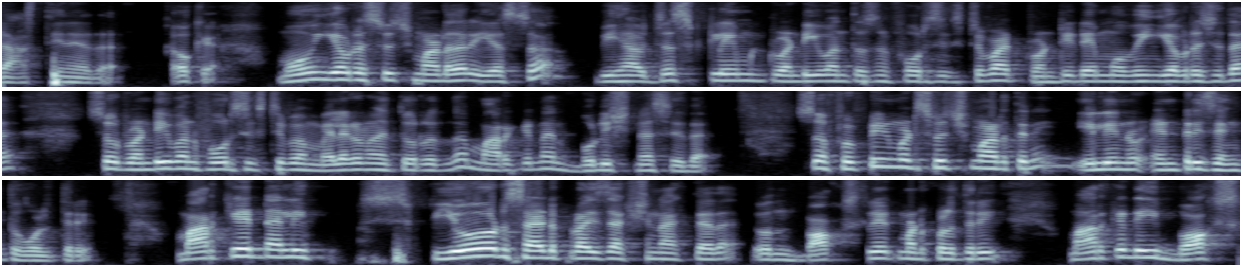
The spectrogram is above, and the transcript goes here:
ಜಾಸ್ತಿನೇ ಇದೆ. ಓಕೆ ಮೂವಿಂಗ್ ಎವರೇಜ್ ಸ್ವಿಚ್ ಮಾಡಿದ್ರೆ claim twenty one thousand four sixty five twenty day moving average ಇದೆ. So twenty one four sixty five ಮೇಲೆಗಡೆ ತೋರಿದ್ರೆ ಮಾರ್ಕೆಟ್ನಲ್ಲಿ ಬುಲಿಶ್ನೆಸ್ ಇದೆ. ಸೊ ಫಿಫ್ಟೀನ್ ಮಿನಿಟ್ ಸ್ವಿಚ್ ಮಾಡ್ತೀನಿ. ಇಲ್ಲಿ ಎಂಟ್ರೀಸ್ ಹೆಂಗ್ ತಗೊಳ್ತೀರಿ? ಮಾರ್ಕೆಟ್ನಲ್ಲಿ ಪ್ಯೂರ್ ಸೈಡ್ ಪ್ರೈಸ್ ಆಕ್ಷನ್ ಆಗ್ತಾ ಇದೆ. ಒಂದು ಬಾಕ್ಸ್ ಕ್ರಿಯೇಟ್ ಮಾಡ್ಕೊಳ್ತೀರಿ. ಮಾರ್ಕೆಟ್ ಈ ಬಾಕ್ಸ್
